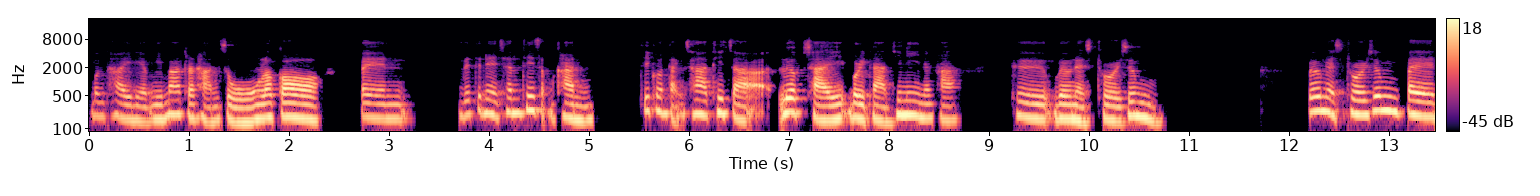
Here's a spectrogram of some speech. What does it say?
เมืองไทยเนี่ยมีมาตรฐานสูง แล้วก็เป็น destination ที่สำคัญที่คนต่างชาติที่จะเลือกใช้บริการที่นี่นะคะ คือ Wellness Tourism Wellness Tourism เป็น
